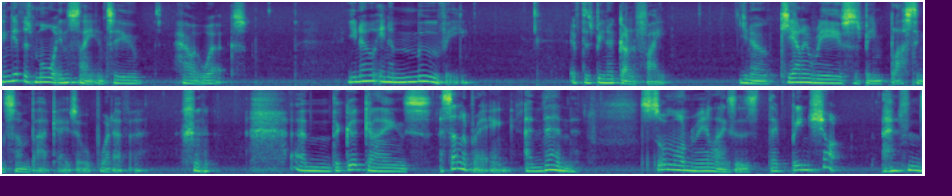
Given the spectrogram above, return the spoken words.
can give us more insight into how it works. You know, in a movie, if there's been a gunfight you know, Keanu Reeves has been blasting some bad guys or whatever. and the good guys are celebrating. And then someone realizes they've been shot and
